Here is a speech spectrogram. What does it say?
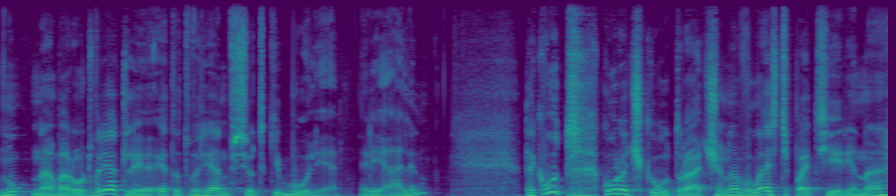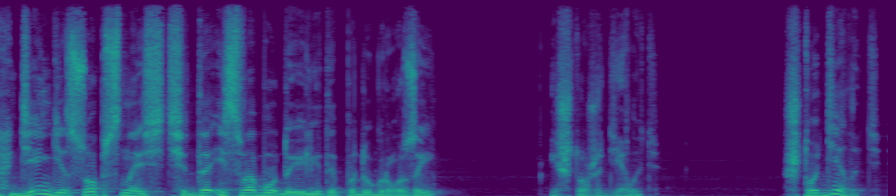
Ну, наоборот, вряд ли этот вариант все-таки более реален. Так вот, корочка утрачена, власть потеряна, деньги, собственность, да и свобода элиты под угрозой. И что же делать? Что делать?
